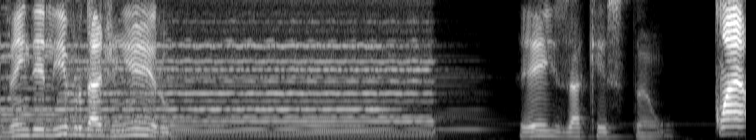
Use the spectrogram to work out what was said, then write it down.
Vender livro dá dinheiro? Eis a questão. Qual?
